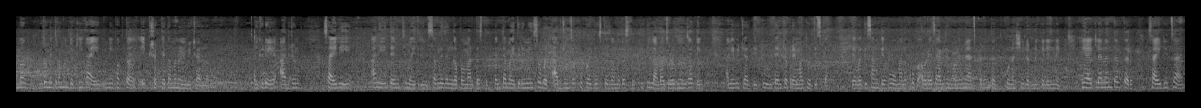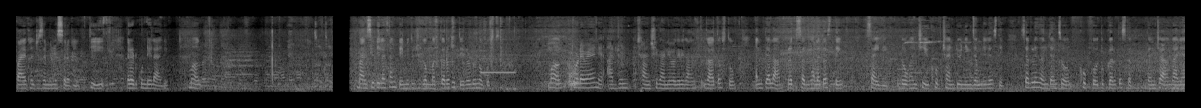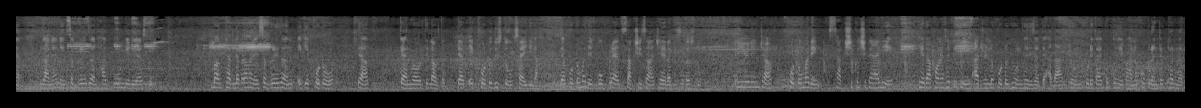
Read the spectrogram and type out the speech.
मग तो मित्र म्हणतो ठीक आहे मी फक्त एक शक्यता म्हणून विचारलं. इकडे अर्जुन सायली आणि त्यांची मैत्रीण सगळेजण गप्पा मारत असतात. पण त्या मैत्रिणीसोबत अर्जुनचं खूपच जास्त जमत असतं ती तिला बाजूला घेऊन जाते आणि विचारते तू त्यांच्या प्रेमात होतीस का? तेव्हा ती सांगते हो मला खूप आवडायचं अर्जुन म्हणून मी आजपर्यंत कुणाशी लग्न केलेलं नाही. हे ऐकल्यानंतर तर सायलीचा पायाखालची जमीनच सरकली. ती रडकुंडीला आली. मग मानसी तिला सांगते मी तुझी गंमत करत होते रडू नकोस. मग थोड्या वेळाने अर्जुन छानशी गाणी वगैरे गा गात असतो आणि त्याला प्रतिसाद घालत असते सायली. दोघांची खूप छान ट्युनिंग जमलेली असते. सगळेजण त्यांचं खूप कौतुक करत असतात. त्यांच्या गाण्या गाण्याने सगळेजण हरपून गेलेले असतात मग ठरल्याप्रमाणे सगळेजण एक एक फोटो त्या कॅनवावरती लावतात. त्यात एक फोटो दिसतो सायलीला. त्या फोटोमध्ये कोपऱ्यात साक्षीचा चेहरा दिसत असतो. रियुनियनच्या फोटोमध्ये साक्षी कशी काय आली आहे हे दाखवण्यासाठी ती अर्जुनला फोटो घेऊन घरी जाते. आता अर्जुन पुढे काय करतो हे पाहणं खूप रंजक ठरणार.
